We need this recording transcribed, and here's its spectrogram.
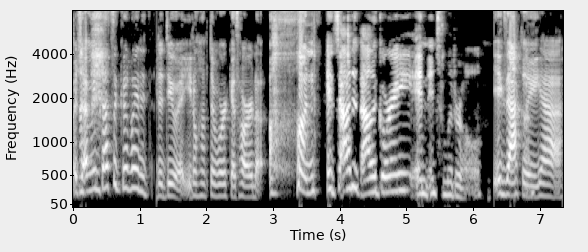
Which I mean, that's a good way to, to do it. You don't have to work as hard on. It's out of allegory and into literal. Exactly. Um, Yeah.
